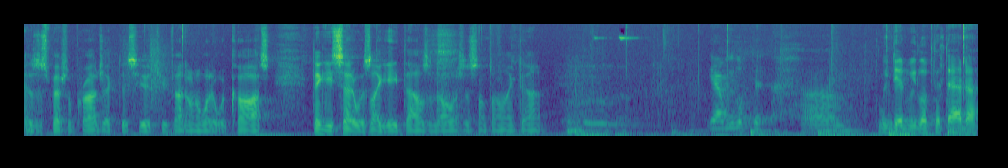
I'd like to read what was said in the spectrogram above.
as a special project this year, chief, I don't know what it would cost. I think he said it was like eight thousand dollars or something like that. Yeah, we looked at, um, we did, we looked at that uh,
